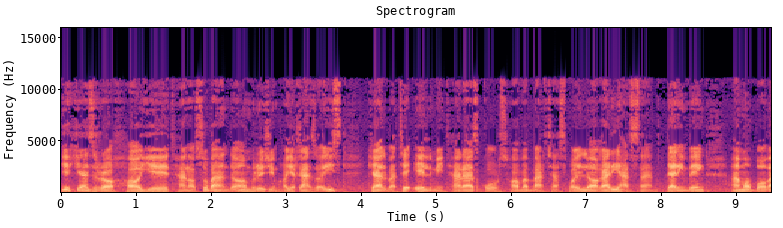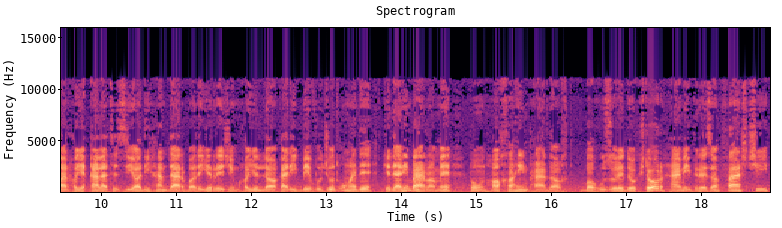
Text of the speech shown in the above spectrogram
یکی از راه های تناسب اندام رژیم های غذایی است که البته علمی تر از قرص ها و برچسب های لاغری هستند. در این بین اما باورهای غلط زیادی هم درباره رژیم های لاغری به وجود اومده که در این برنامه به اونها خواهیم پرداخت. با حضور دکتر حمید رضا فرشچی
